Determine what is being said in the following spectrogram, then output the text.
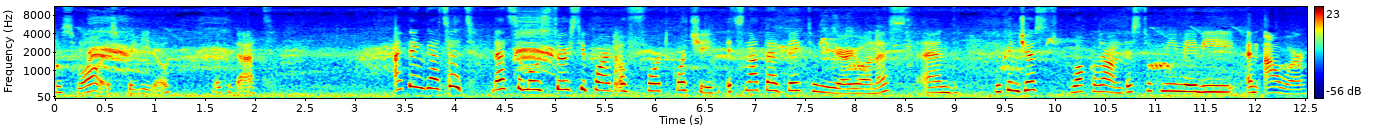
this wall is pretty though. Look at that. I think that's it. That's the most thirsty part of Fort Kochi. It's not that big to be very honest. And you can just walk around. This took me maybe an hour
